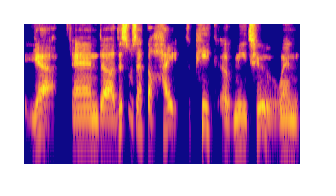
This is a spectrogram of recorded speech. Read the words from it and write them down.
yeah, and uh, this was at the height, the peak of Me Too when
